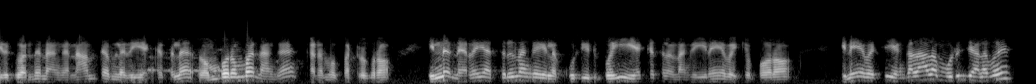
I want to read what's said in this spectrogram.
இதுக்கு வந்து நாங்க நாம் தமிழர் இயக்கத்துல ரொம்ப ரொம்ப நாங்க கடமைப்பட்டிருக்கிறோம். இன்னும் நிறைய திருநங்கைகளை கூட்டிட்டு போய் இயக்கத்துல நாங்க இணைய வைக்க போறோம். இணைய வச்சு எங்களால முடிஞ்ச அளவு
